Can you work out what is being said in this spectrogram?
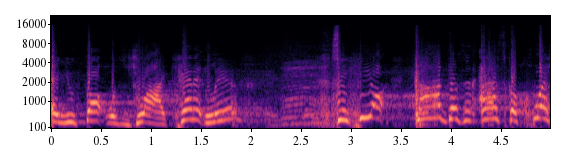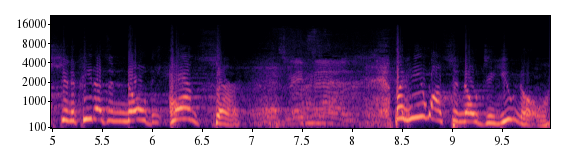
and you thought was dry, can it live? See, he, God doesn't ask a question if he doesn't know the answer. Amen. But he wants to know, do you know?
